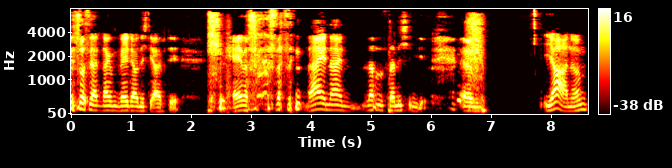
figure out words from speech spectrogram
ist das ja, dann wählt er auch nicht die AfD. Hä, hey, was, was ist das denn? Nein, nein, lass uns da nicht hingehen. Ähm, ja, ne?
